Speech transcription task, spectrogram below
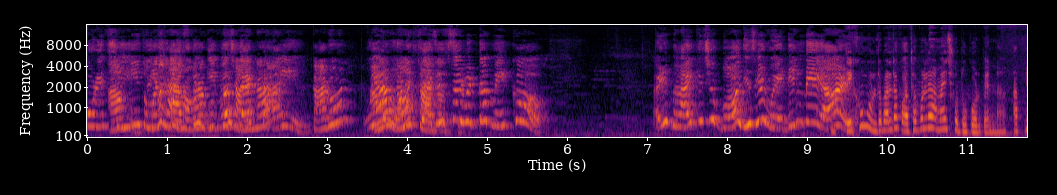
করেছি। আমি তোমার সাথে ঝগড়া করতে চাই না। কারণ আমার অনেক কাজ আছে। the makeup. আরে ভাই কিছু বল দিস ইয়ার ওয়েডিং ডে আর। দেখুন উল্টোপাল্টা কথা বলে আমায় ছোট করবেন না। আপনি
